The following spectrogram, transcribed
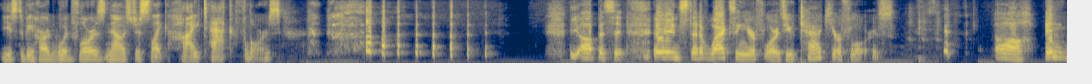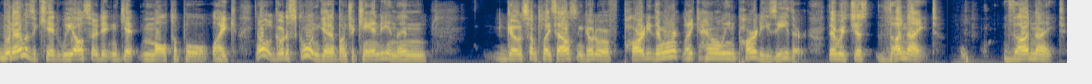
Used to be hardwood floors, now it's just like high tack floors. The opposite. Instead of waxing your floors, you tack your floors. Oh, and when I was a kid, we also didn't get multiple, like, oh, go to school and get a bunch of candy and then go someplace else and go to a party. There weren't, like, Halloween parties either. There was just the night. The night.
